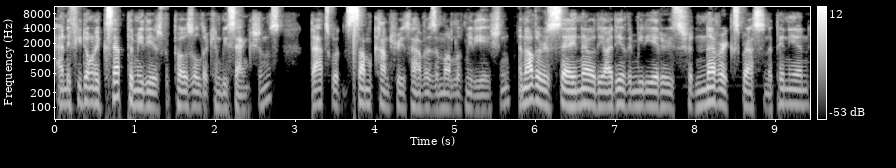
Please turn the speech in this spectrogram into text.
and if you don't accept the mediator's proposal, there can be sanctions. That's what some countries have as a model of mediation. And others say, no, the idea of the mediator should never express an opinion.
